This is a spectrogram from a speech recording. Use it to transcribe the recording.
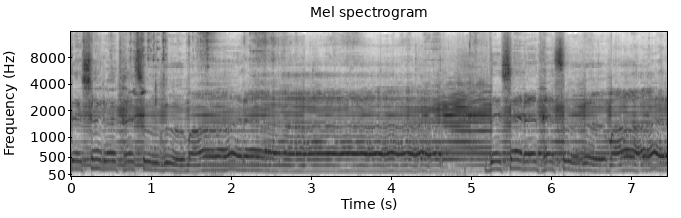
ദശരഥ സുകുമാര ദശരഥ സുകുമാര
